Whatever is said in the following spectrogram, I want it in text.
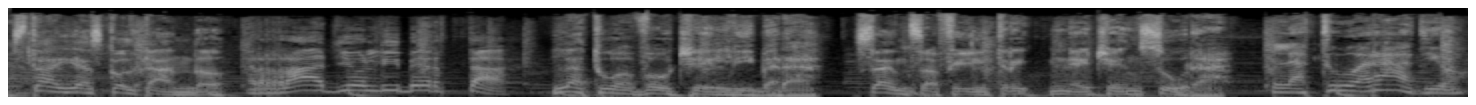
Stai ascoltando Radio Libertà. la tua voce libera, senza filtri né censura. La tua radio.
